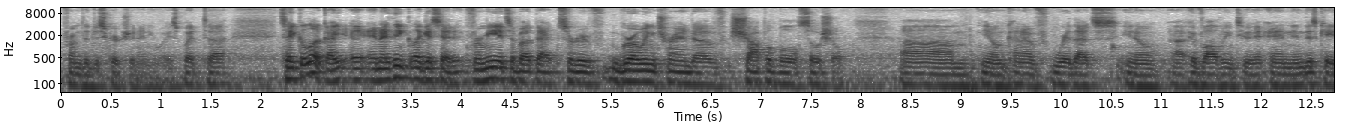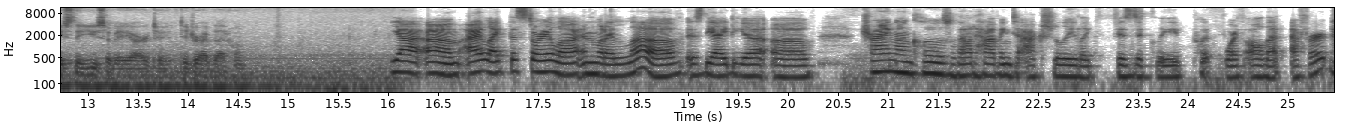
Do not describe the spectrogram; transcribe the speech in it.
from the description anyways. But uh, take a look. I and i think like i said for me it's about that sort of growing trend of shoppable social um, you know kind of where that's you know uh, evolving to and in this case the use of ar to, to drive that home. Yeah um, i like this story a lot and what i love is the idea of trying on clothes without having to actually like physically put forth all that effort.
